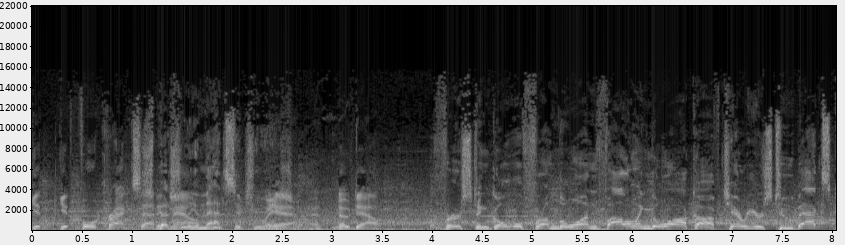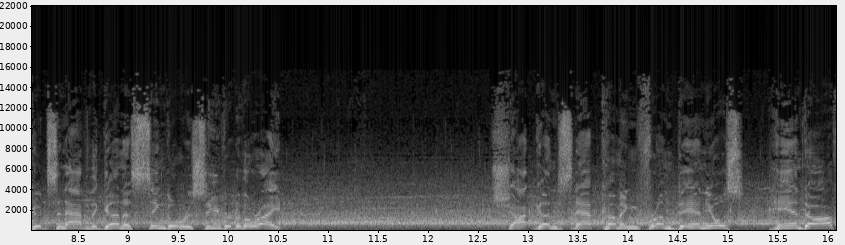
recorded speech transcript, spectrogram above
get get four cracks at it Especially in that situation. Yeah, no doubt. First and goal from the one following the walk-off. Terriers two backs, Goodson out of the gun, a single receiver to the right. Shotgun snap coming from Daniels. Handoff.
